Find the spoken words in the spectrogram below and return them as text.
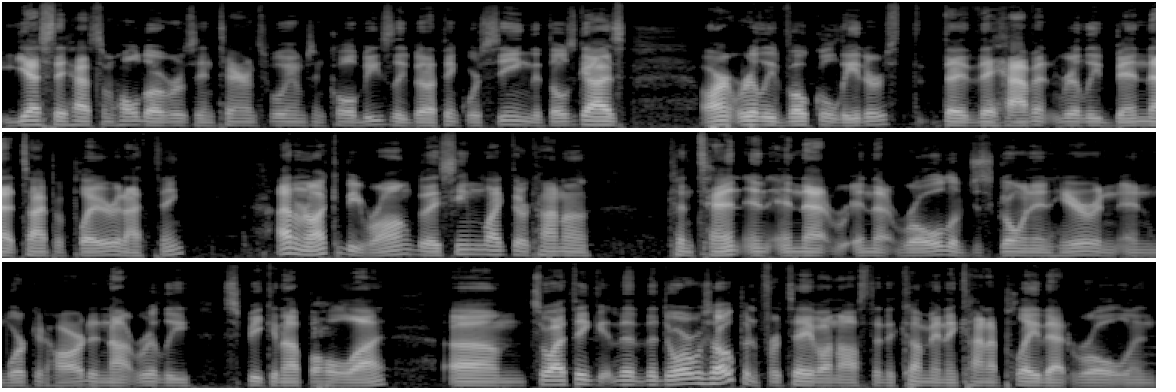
yes, they had some holdovers in Terrance Williams and Cole Beasley, but I think we're seeing that those guys aren't really vocal leaders. They they haven't really been that type of player, and I think I don't know. I could be wrong, but they seem like they're kind of content in, in that in that role of just going in here and, and working hard and not really speaking up a whole lot. Um, so I think the the door was open for Tavon Austin to come in and kind of play that role, and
